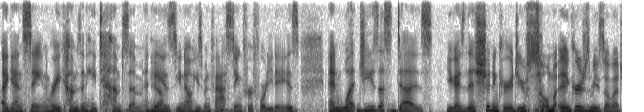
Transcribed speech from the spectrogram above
against Satan, where he comes and he tempts him. And Yeah. he's, you know, he's been fasting for 40 days. And what Jesus does, you guys, this should encourage you so much. It encourages me so much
